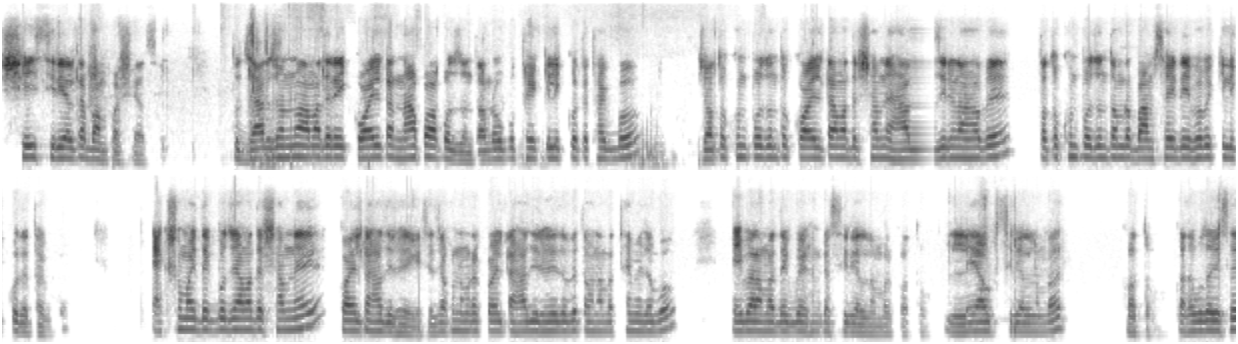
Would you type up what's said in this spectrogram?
সেই সিরিয়ালটা বাম পাশে আছে। তো যার জন্য আমাদের এই কয়েলটা না পাওয়া পর্যন্ত আমরা উপর থেকে ক্লিক করতে থাকব। যতক্ষণ পর্যন্ত কয়েলটা আমাদের সামনে হাজির না হবে, ততক্ষণ পর্যন্ত আমরা বাম সাইডে এইভাবে ক্লিক করতে থাকব। এক সময় দেখব যে আমাদের সামনে কয়েলটা হাজির হয়ে গেছে। যখন আমরা কয়েলটা হাজির হয়ে যাবে, তখন আমরা থেমে যাব। এইবার আমরা দেখব এখানকার সিরিয়াল নাম্বার কত। লেআউট সিরিয়াল নাম্বার কত। কথা বোঝা গেছে?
